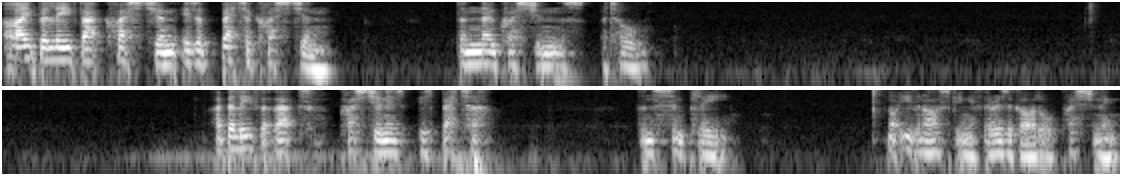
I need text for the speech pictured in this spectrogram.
I believe that question is a better question than no questions at all. I believe that that question is, is better than simply not even asking if there is a God or questioning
